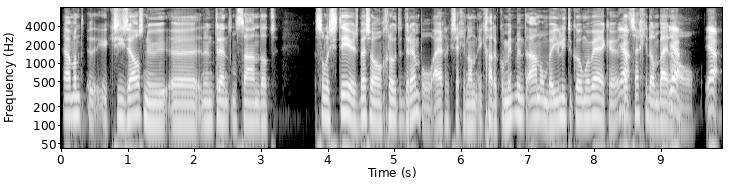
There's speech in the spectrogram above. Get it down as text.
ja want eh, ik zie zelfs nu een trend ontstaan dat solliciteren is best wel een grote drempel. Eigenlijk zeg je dan, ik ga de commitment aan om bij jullie te komen werken. Ja. Dat zeg je dan bijna Ja. al. Ja,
